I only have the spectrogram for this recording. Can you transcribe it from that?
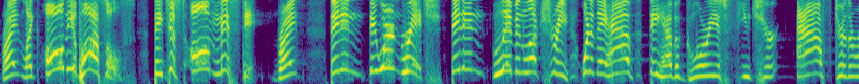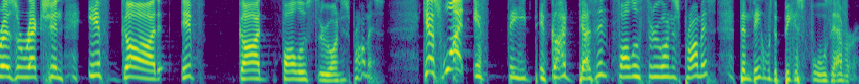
right? Like all the apostles, they just all missed it, right? They didn't they weren't rich. They didn't live in luxury. What do they have? They have a glorious future after the resurrection if God if God follows through on his promise. Guess what? If they if God doesn't follow through on his promise, then they were the biggest fools ever.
